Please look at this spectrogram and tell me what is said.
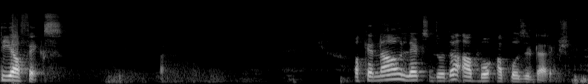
t of x. Okay, now let us do the opposite direction.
